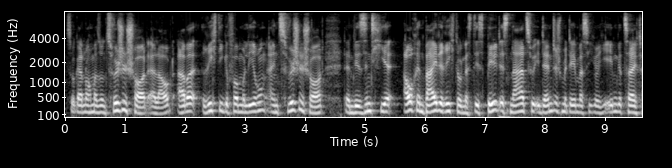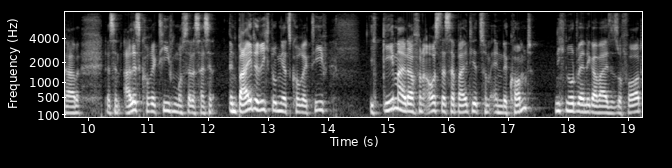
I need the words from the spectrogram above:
sogar nochmal so ein Zwischenshort erlaubt, aber richtige Formulierung, ein Zwischenshort, denn wir sind hier auch in beide Richtungen. Das, das Bild ist nahezu identisch mit dem, was ich euch eben gezeigt habe. Das sind alles Korrektivmuster, das heißt in beide Richtungen jetzt korrektiv. Ich gehe mal davon aus, dass er bald hier zum Ende kommt. Nicht notwendigerweise sofort.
